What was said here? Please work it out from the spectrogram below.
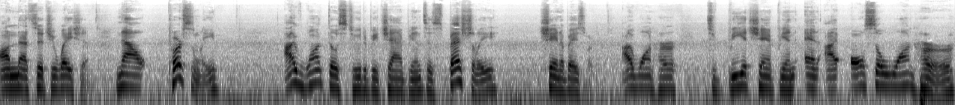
on that situation. Now, personally, I want those two to be champions, especially Shayna Baszler. I want her to be a champion, and I also want her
